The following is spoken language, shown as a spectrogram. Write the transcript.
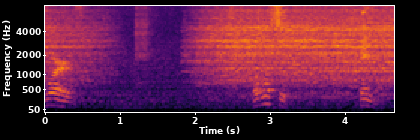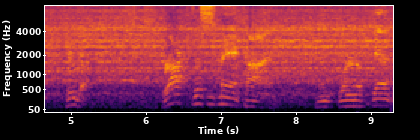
swerve. but we'll see. Anyway, here we go. Rock versus Mankind. And blurring up again,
